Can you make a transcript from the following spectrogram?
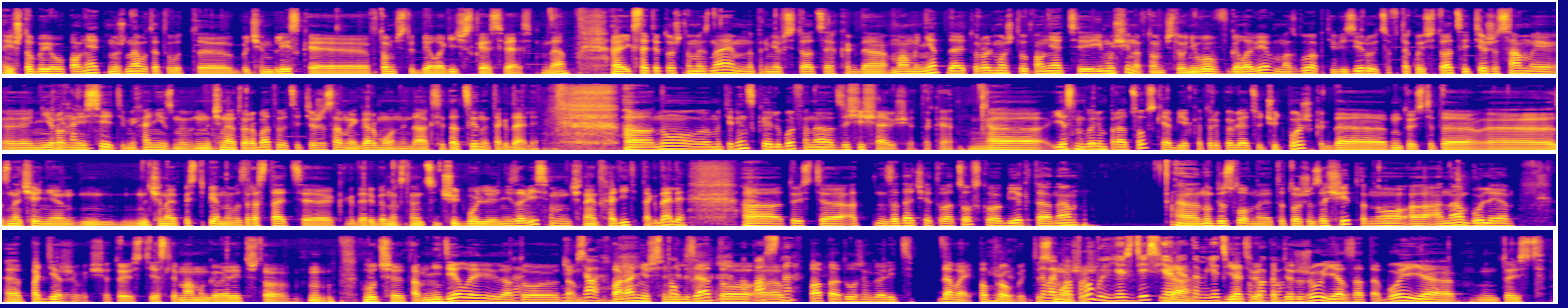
и чтобы ее выполнять, нужна вот эта вот э, очень близкая, в том числе биологическая связь, да. И кстати, то, что мы знаем, например, в ситуациях, когда мамы нет, да, эту роль может выполнять и мужчина в том числе, у него в голове, в мозгу активизируются в такой ситуации те же самые э, нейронные Механизм. сети, механизмы, начинают вырабатываться те же самые гормоны, да, окситоцин и так далее. А, но материнская любовь, она защищающая такая. А, если мы говорим про отцовский объект, который появляется чуть позже, когда, ну, то есть это э, значение начинает постепенно возрастать, э, когда ребенок становится чуть более независимым, начинает ходить и так далее. А, то есть э, задача этого отцовского объекта, она ну, безусловно, это тоже защита, но а, она более э, поддерживающая. То есть, если мама говорит, что лучше там не делай, а да, а то там, поранишься, Стоп. нельзя, то Опасно. папа должен говорить, давай, попробуй, ты давай, сможешь. попробуй, я здесь, я да, рядом, я тебе Я помогу. тебя поддержу, я за тобой, я, то есть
